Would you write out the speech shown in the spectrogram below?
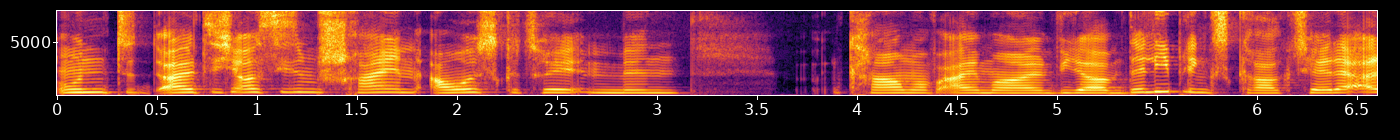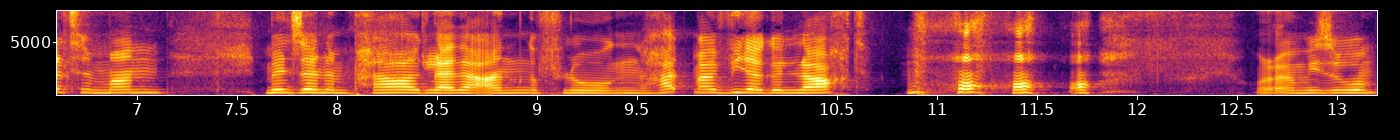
Und als ich aus diesem Schrein ausgetreten bin, kam auf einmal wieder der Lieblingscharakter, der alte Mann mit seinem Paraglider angeflogen, hat mal wieder gelacht. Oder irgendwie so.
